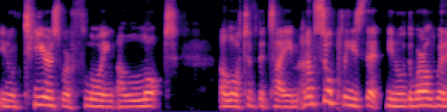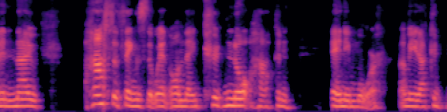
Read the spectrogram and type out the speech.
you know, tears were flowing a lot a lot of the time. And I'm so pleased that, you know, the world we're in now, half the things that went on then could not happen anymore. I mean, I could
